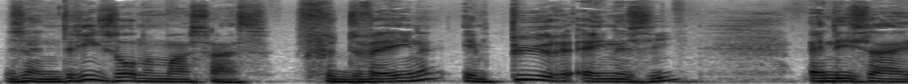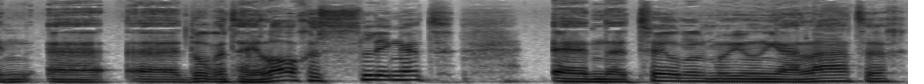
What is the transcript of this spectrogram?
Er zijn drie zonnemassa's verdwenen in pure energie. En die zijn eh, eh, door het heelal geslingerd. En eh, 200 miljoen jaar later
